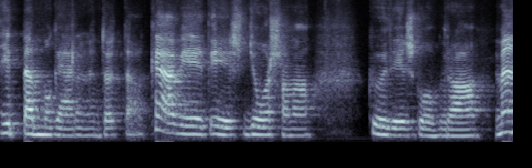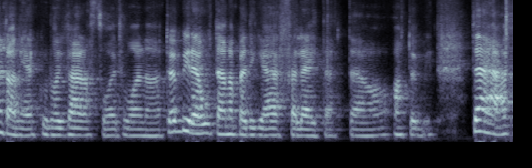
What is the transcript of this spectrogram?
éppen magára öntötte a kávét, és gyorsan a küldésgombra ment, anélkül, hogy válaszolt volna a többire, utána pedig elfelejtette a, a többit. Tehát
